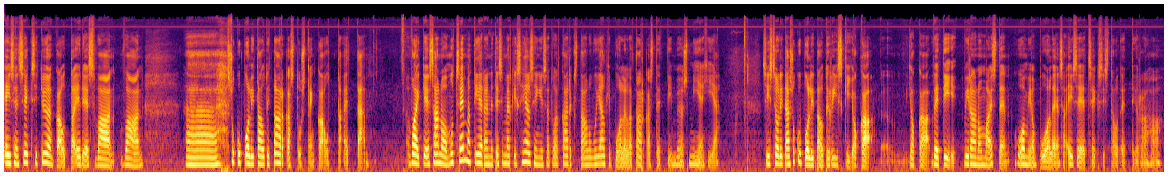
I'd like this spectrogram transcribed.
ei sen seksityön kautta edes, vaan, vaan sukupuolitautitarkastusten kautta, että vaikea sanoa, mutta sen mä tiedän, että esimerkiksi Helsingissä 1800-luvun jälkipuolella tarkastettiin myös miehiä. Siis se oli tämä sukupuolitautiriski, joka, joka veti viranomaisten huomion puoleensa, ei se, että seksistä otettiin rahaa.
